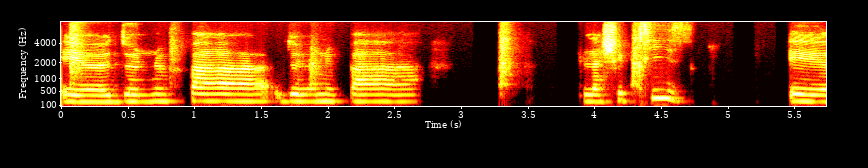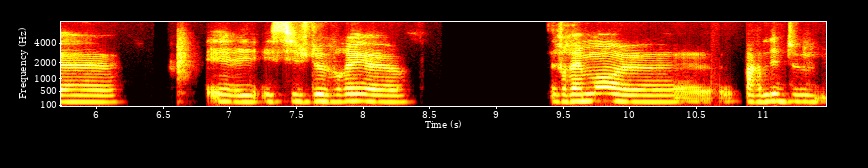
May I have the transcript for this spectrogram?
et euh, de, ne pas, de ne pas lâcher prise. Et, euh, et, et, si je devrais vraiment parler de,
